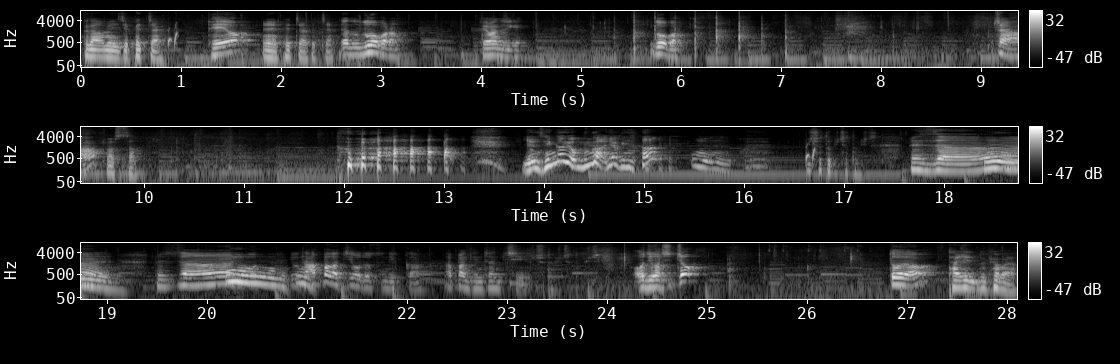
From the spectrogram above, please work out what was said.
그 다음에 이제 배짤 배요? 예 네, 배짤 배짤 야 너 누워봐라. 배 만지게. 누워봐. 자. 좋았어 얘는 생각이 없는 거 아니야 그냥? 어머 어머. 미쳤다 미쳤다 미쳤다. 뱃살 어머 뱃살 이거, 이거 다 아빠가 찌워줬으니까. 아빠는 괜찮지? 미쳤다 미쳤다 미쳤다. 어디 가시죠? 또요? 다시 눕혀봐요.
